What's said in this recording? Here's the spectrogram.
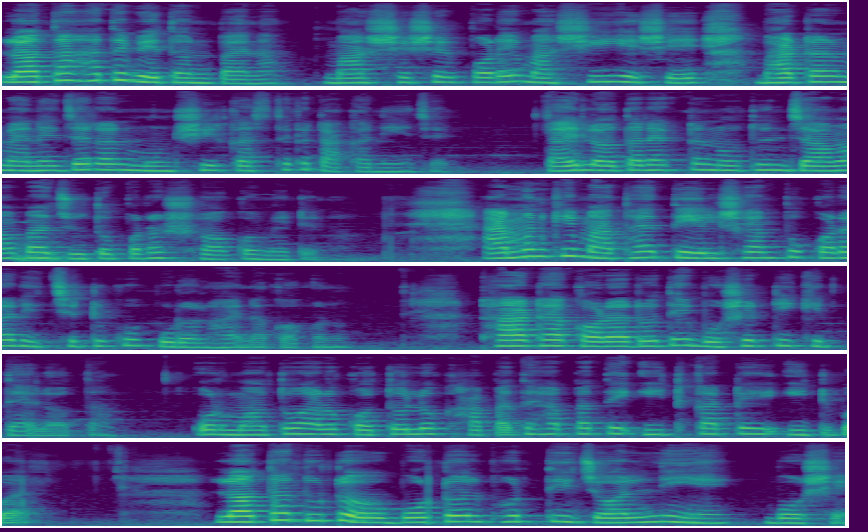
লতা হাতে বেতন পায় না। মাস শেষের পরে মাসি এসে ভাটার ম্যানেজার আর মুন্সির কাছ থেকে টাকা নিয়ে যায়। তাই লতার একটা নতুন জামা বা জুতো পরার শখও মেটে না। এমনকি মাথায় তেল শ্যাম্পু করার ইচ্ছেটুকু পূরণ হয় না কখনো। ঠা ঠা করা রোদে বসে টিকিট দেয় লতা। ওর মতো আরও কত লোক হাঁপাতে হাঁপাতে ইট কাটে, ইট বয়। লতা দুটো বোতল ভর্তি জল নিয়ে বসে,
